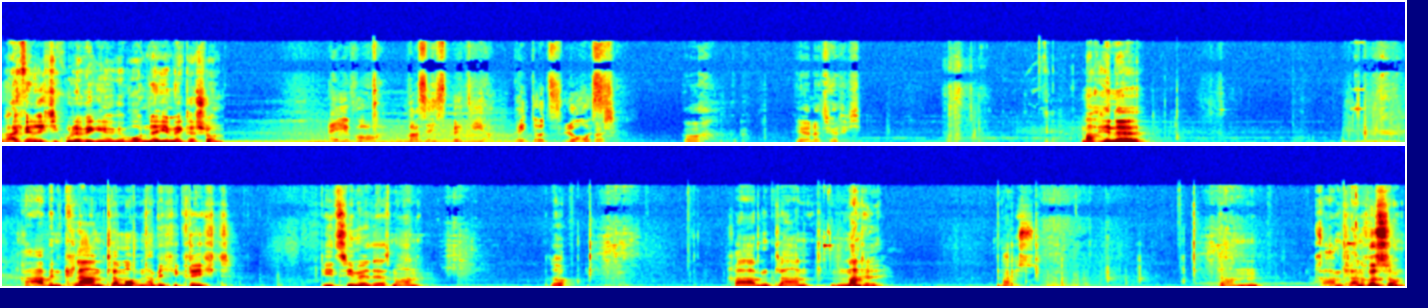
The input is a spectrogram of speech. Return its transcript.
Ah, ich wäre ein richtig guter Wikinger geworden, ne? Ihr merkt das schon. Eivor, was ist mit dir? Bringt uns los. Was? Oh, ja, natürlich. Mach hinne. Rabenclan-Klamotten habe ich gekriegt. Die ziehen wir jetzt erstmal an. So. Rabenclan-Mantel. Nice. Dann Rabenclan-Rüstung.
